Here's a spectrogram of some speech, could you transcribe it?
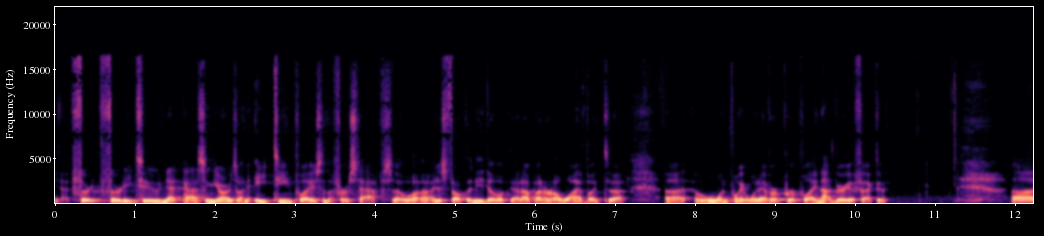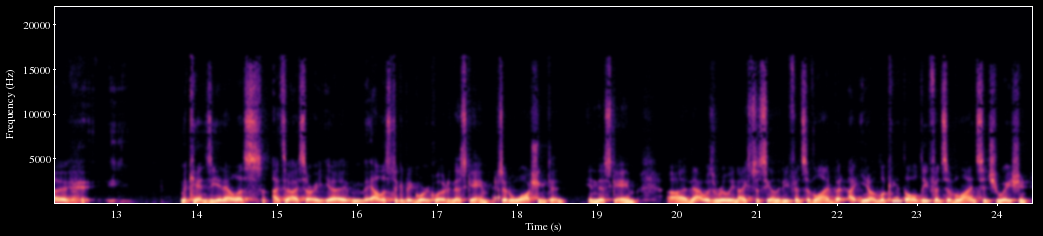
Yeah, 32 net passing yards on 18 plays in the first half. So uh, I just felt the need to look that up. I don't know why, but uh, uh, one point whatever per play, not very effective. Uh, McKenzie and Ellis, I, th- I sorry, Ellis took a big workload in this game. Yeah. So did Washington in this game. Uh, that was really nice to see on the defensive line. But uh, you know, looking at the whole defensive line situation,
